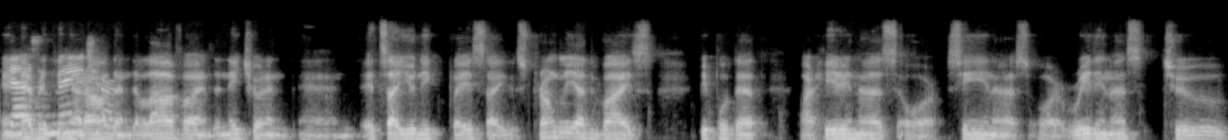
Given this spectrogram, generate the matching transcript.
and everything around and the lava and the nature and and it's a unique place. I strongly advise people that are hearing us or seeing us or reading us to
